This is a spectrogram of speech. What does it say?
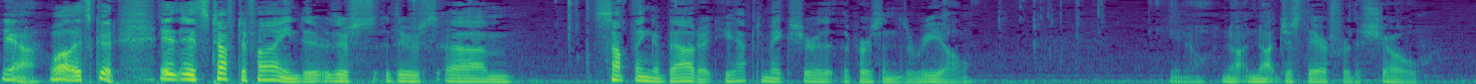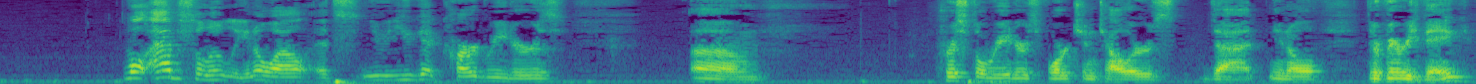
Yeah, well, it's good. It, it's tough to find. There, there's there's um, something about it. You have to make sure that the person's real. You know, not not just there for the show. Well, absolutely. You know, well, it's you. You get card readers, um, crystal readers, fortune tellers that you know they're very vague.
